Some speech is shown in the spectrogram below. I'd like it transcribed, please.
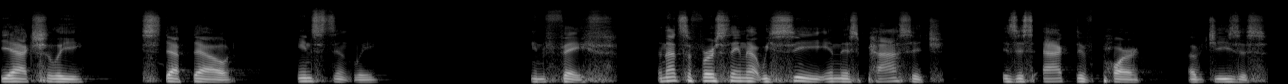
He actually stepped out instantly in faith. And that's the first thing that we see in this passage is this active part of Jesus.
